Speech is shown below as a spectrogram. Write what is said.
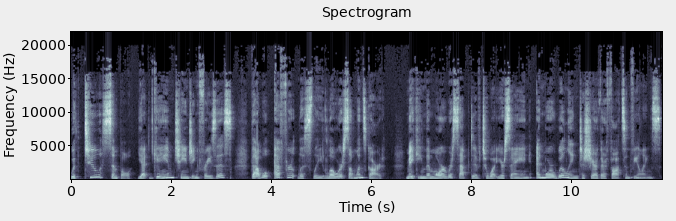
with two simple yet game changing phrases that will effortlessly lower someone's guard making them more receptive to what you're saying and more willing to share their thoughts and feelings.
